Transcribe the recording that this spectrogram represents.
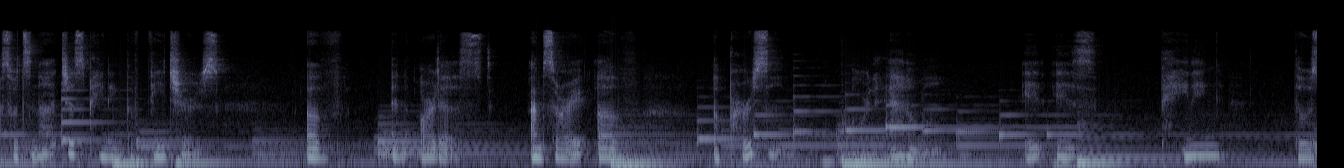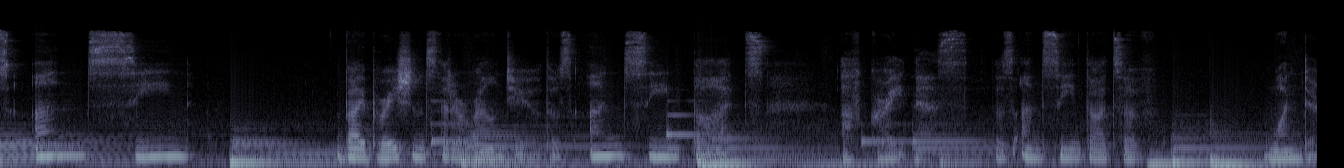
So it's not just painting the features of an artist, I'm sorry, of a person or an animal. It is painting those unseen vibrations that are around you, those unseen thoughts of greatness, those unseen thoughts of wonder.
